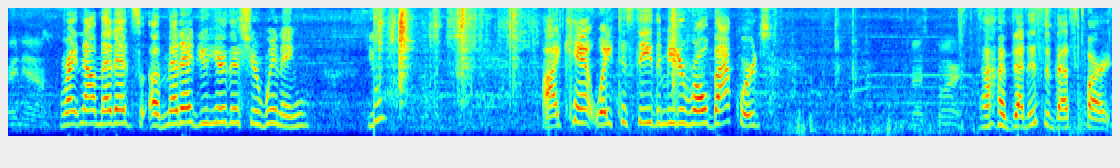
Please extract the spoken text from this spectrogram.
right now. right now Met-Ed's uh, Met-Ed. You hear this? You're winning. You. I can't wait to see the meter roll backwards. Best part. that is the best part.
